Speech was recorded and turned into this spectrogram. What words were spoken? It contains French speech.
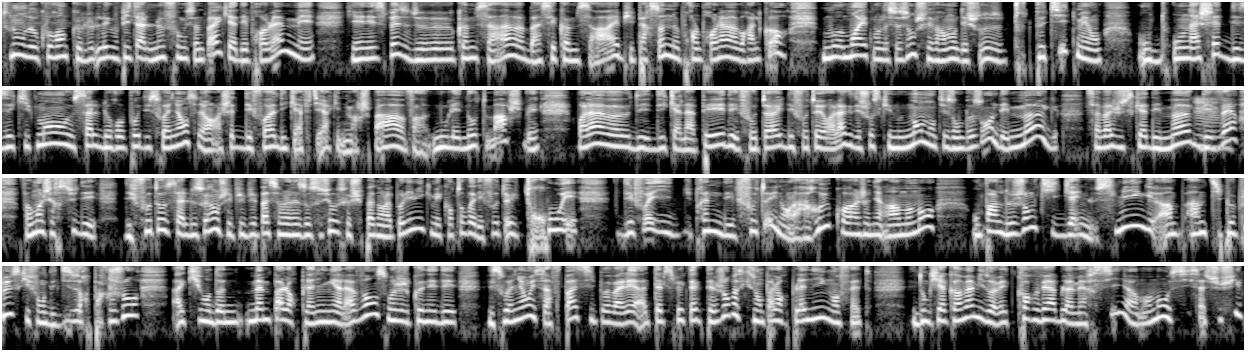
Tout le monde est au courant que l'hôpital ne fonctionne pas, qu'il y a des problèmes, mais il y a une espèce de comme ça, bah c'est comme ça, et puis personne ne prend le problème à bras le corps. Moi, moi avec mon association, je fais vraiment des choses toutes petites, mais on, on, on achète des équipements aux salles de repos des soignants, c'est-à-dire on achète des fois des cafetières qui ne marchent pas, enfin nous les nôtres marchent, mais voilà euh, des, des, canapés, des fauteuils, des fauteuils relax, des choses qu'ils nous demandent, dont ils ont besoin, des mugs, ça va jusqu'à des mugs, des mmh. verres. Enfin moi j'ai reçu des, des photos de salles de soignants, je les publie pas sur les réseaux sociaux parce que je suis pas dans la polémique, mais quand on voit des troués. Des fois, ils, prennent des fauteuils dans la rue, quoi. Je veux dire, à un moment, on parle de gens qui gagnent le SMIG, un, petit peu plus, qui font des 10 heures par jour, à qui on donne même pas leur planning à l'avance. Moi, je connais des, soignants, ils savent pas s'ils peuvent aller à tel spectacle tel jour parce qu'ils n'ont pas leur planning, en fait. donc, il y a quand même, ils doivent être corvéables à merci. À un moment aussi, ça suffit.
